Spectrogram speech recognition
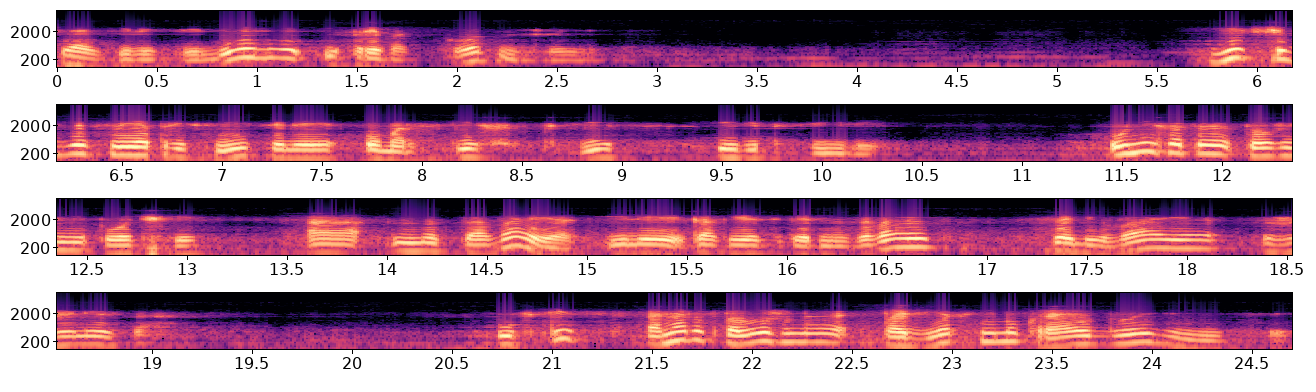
чайки веселели и превосходно жили. Есть чудесные опреснители у морских птиц и рептилий. У них это тоже не почки, а носовая, или, как ее теперь называют, солевая железа. У птиц она расположена по верхнему краю глазницы,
